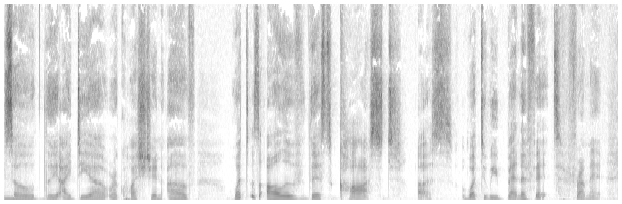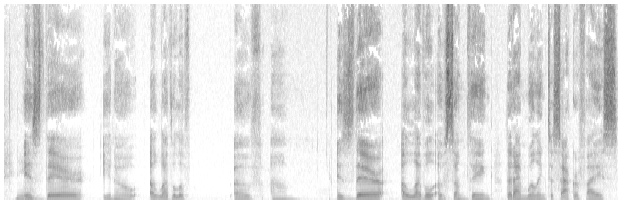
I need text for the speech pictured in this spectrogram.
So the idea or question of what does all of this cost us? What do we benefit from it? Yeah. Is there, you know, a level of of um is there a level of something that I'm willing to sacrifice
